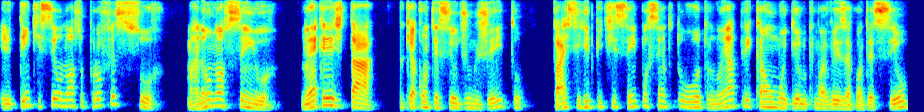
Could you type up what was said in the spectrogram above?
ele tem que ser o nosso professor, mas não o nosso senhor. Não é acreditar que aconteceu de um jeito vai se repetir 100% do outro. Não é aplicar um modelo que uma vez aconteceu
